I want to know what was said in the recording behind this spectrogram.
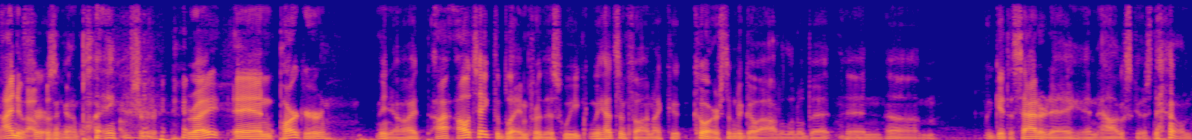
I knew I wasn't going to play. I'm sure. right? And Parker, you know, I, I I'll take the blame for this week. We had some fun. I coerced coerce him to go out a little bit, and um, we get to Saturday, and Alex goes down.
